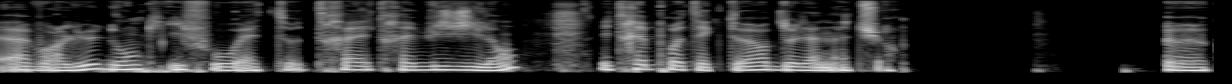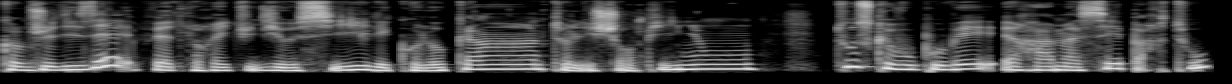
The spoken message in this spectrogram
avoir lieu. Donc, il faut être très, très vigilant et très protecteur de la nature. Euh, comme je disais, faites-leur étudier aussi les coloquintes, les champignons, tout ce que vous pouvez ramasser partout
